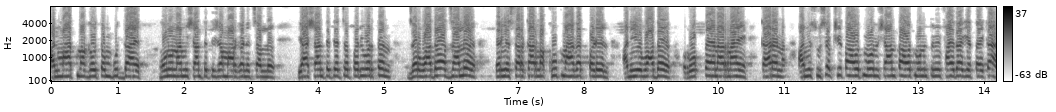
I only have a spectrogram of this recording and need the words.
आणि महात्मा गौतम बुद्ध आहेत. म्हणून आम्ही शांततेच्या मार्गाने चाललोय. या शांततेचं परिवर्तन जर वादळात झालं तर हे सरकारला खूप महागात पडेल आणि हे वादळ रोखता येणार नाही. कारण आम्ही सुशिक्षित आहोत म्हणून शांत आहोत म्हणून तुम्ही फायदा घेताय का?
